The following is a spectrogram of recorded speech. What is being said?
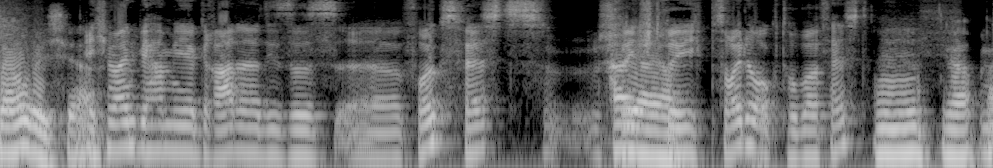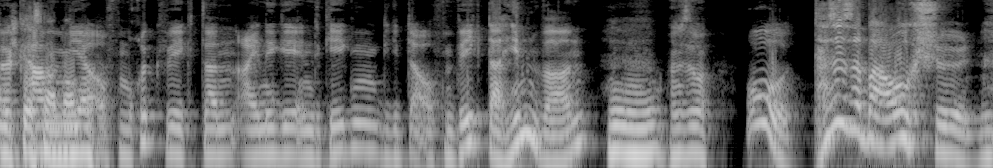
Glaube ich, ja. Ich meine, wir haben hier gerade dieses äh, Volksfest, Schrägstrich ah, ja, ja. Pseudo-Oktoberfest. Mhm, ja, und da kamen mir auf dem Rückweg dann einige entgegen, die da auf dem Weg dahin waren. Mhm. Und so, oh, das ist aber auch schön.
